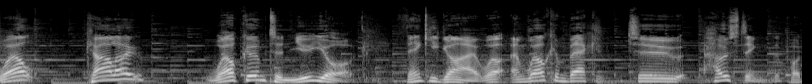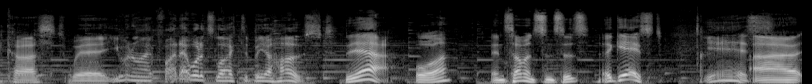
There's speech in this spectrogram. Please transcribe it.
Well, Carlo, welcome to New York. Thank you, Guy. Well, and welcome back to hosting the podcast where you and I find out what it's like to be a host. Yeah, or in some instances, a guest. Yes. Uh,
